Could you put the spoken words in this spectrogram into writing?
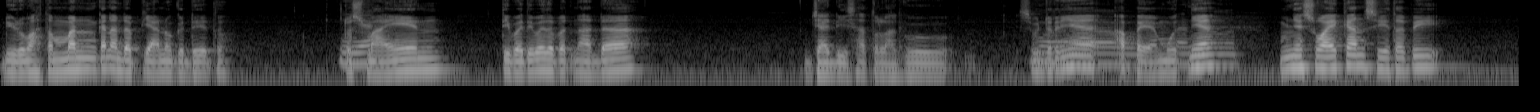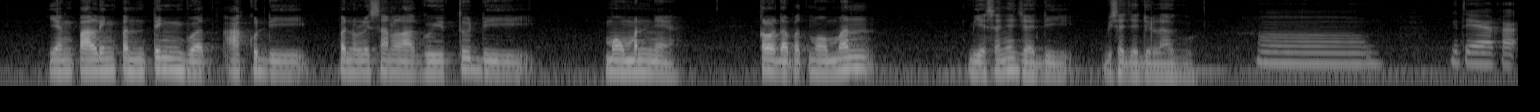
di rumah teman kan ada piano gede tuh. Terus Iya. main tiba-tiba dapat nada jadi satu lagu. Sebenarnya Wow, apa ya moodnya menyesuaikan sih tapi yang paling penting buat aku di penulisan lagu itu di momennya kalau dapat momen biasanya jadi bisa jadi lagu Hmm, gitu ya kak.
